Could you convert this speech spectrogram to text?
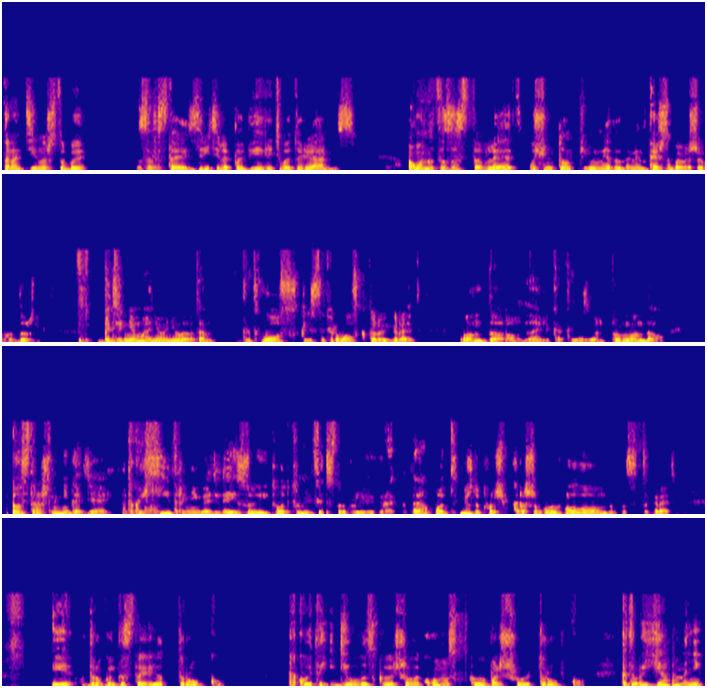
Тарантино, чтобы заставить зрителя поверить в эту реальность. А он это заставляет очень тонкими методами. Он, конечно, большой художник. Обратите внимание, у него там этот Волс, Кристофер Волс, который играет Ландау, да, или как его звали, по-моему, Ландау. Он страшный негодяй, он такой хитрый негодяй, изуит. Вот кто Мефистофеля играет, да? Вот, между прочим, хорошо было Лонду сыграть. И вдруг он достает трубку, какую-то идиотскую шелокомовскую большую трубку, которая явно не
